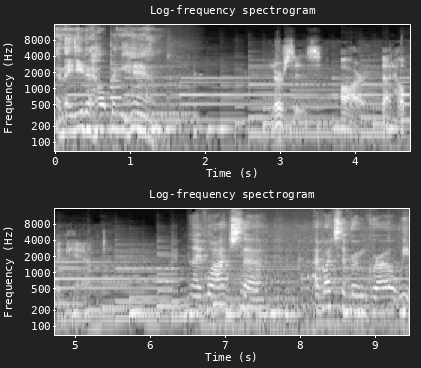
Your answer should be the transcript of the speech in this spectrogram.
and they need a helping hand. Nurses are that helping hand. And I've watched the I've watched the room grow. We,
